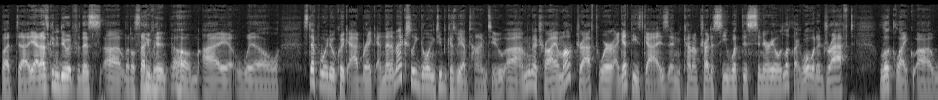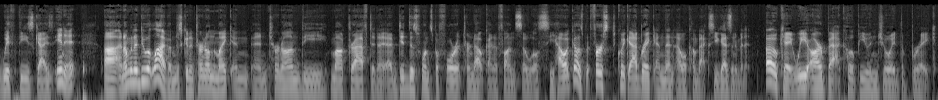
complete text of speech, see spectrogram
But uh, yeah, that's going to do it for this uh, little segment. Um, I will step away to a quick ad break, and then I'm actually going to, because we have time to, uh, I'm going to try a mock draft where I get these guys and kind of try to see what this scenario would look like. What would a draft look like uh, with these guys in it? Uh, and I'm going to do it live. I'm just going to turn on the mic and, and turn on the mock draft. And I, I, did this once before. It turned out kind of fun. So we'll see how it goes. But first, quick ad break, and then I will come back. See you guys in a minute. Okay, we are back. Hope you enjoyed the break.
